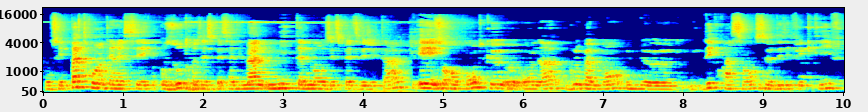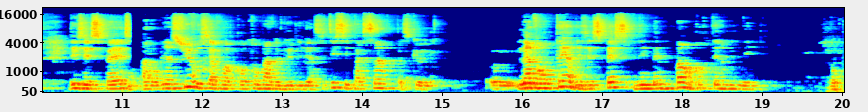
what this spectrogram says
on s'est pas trop intéressé aux autres espèces animales ni tellement aux espèces végétales et on se rend compte que euh, on a globalement une euh, décroissance des effectifs des espèces. Alors bien sûr, faut savoir quand on parle de biodiversité, c'est pas simple parce que euh, l'inventaire des espèces n'est même pas encore terminé. Donc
